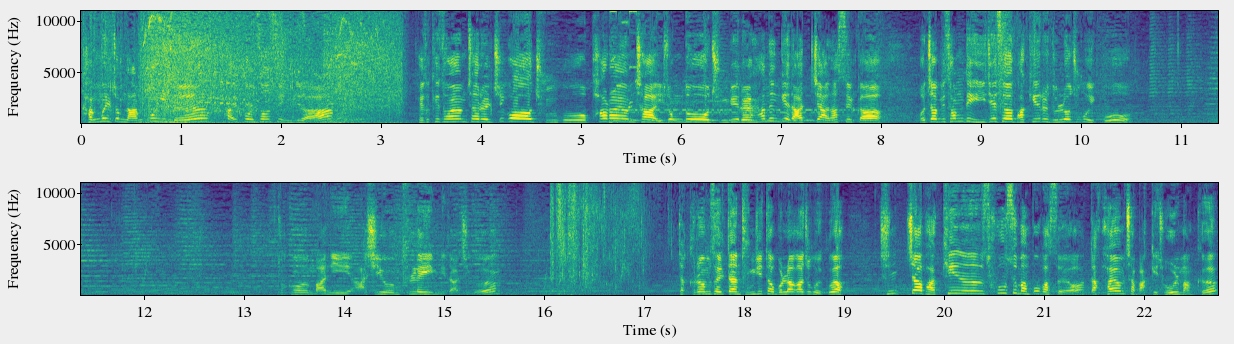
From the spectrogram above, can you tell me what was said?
강물이 좀 남고 있는 파이콘 선수입니다. 계속해서 화염차를 찍어주고 파라염차 이 정도 준비를 하는 게 낫지 않았을까. 어차피 상대 이제서야 바퀴를 눌러주고 있고 조금 많이 아쉬운 플레이입니다 지금. 자 그러면서 일단 둥지탑 올라가지고 있고요 진짜 바퀴는 소수만 뽑았어요. 딱 화염차 맞기 좋을 만큼.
